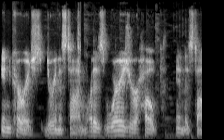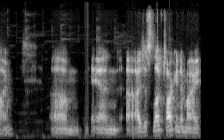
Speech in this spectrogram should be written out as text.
encouraged during this time. What is where is your hope in this time? Um, and uh, i just love talking to my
